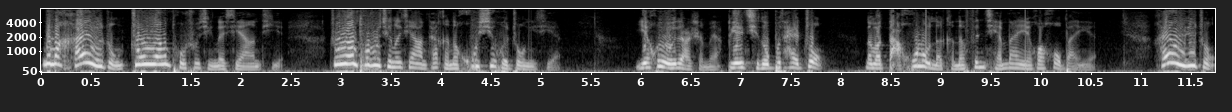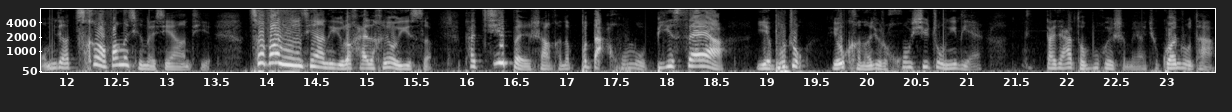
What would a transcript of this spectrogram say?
那么还有一种中央突出型的腺样体，中央突出型的腺样体，它可能呼吸会重一些，也会有点什么呀，憋气都不太重。那么打呼噜呢，可能分前半夜或后半夜。还有一种我们叫侧方型的腺样体，侧方型的腺样体，有的孩子很有意思，他基本上可能不打呼噜，鼻塞啊也不重，有可能就是呼吸重一点，大家都不会什么呀去关注他。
